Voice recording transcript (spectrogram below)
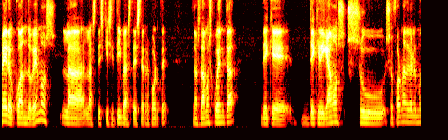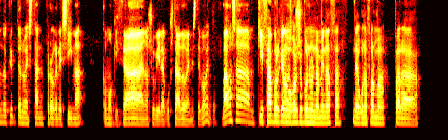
Pero cuando vemos las disquisitivas de este reporte, nos damos cuenta de que, de que digamos, su, forma de ver el mundo cripto no es tan progresiva como quizá nos hubiera gustado en este momento. Vamos a... Quizá porque a lo mejor supone una amenaza de alguna forma para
